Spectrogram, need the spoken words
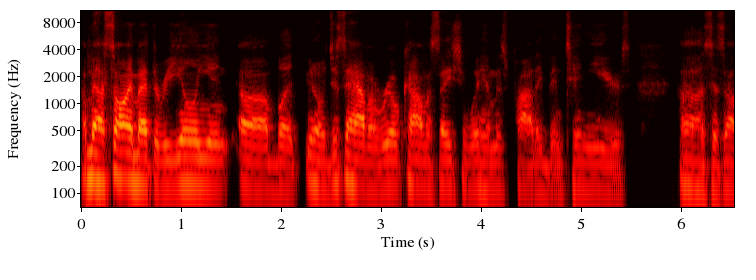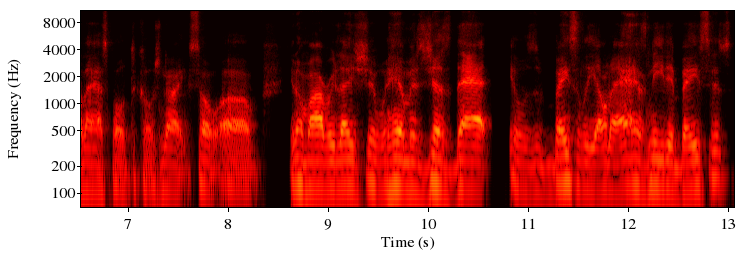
I mean, I saw him at the reunion, uh, but you know, just to have a real conversation with him has probably been ten years uh, since I last spoke to Coach Knight. So, uh, you know, my relationship with him is just that. It was basically on an as-needed basis.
